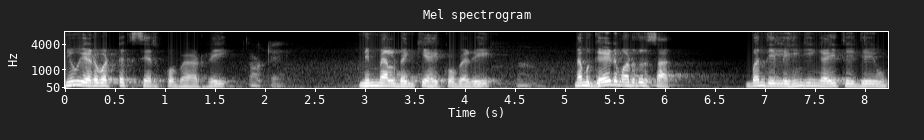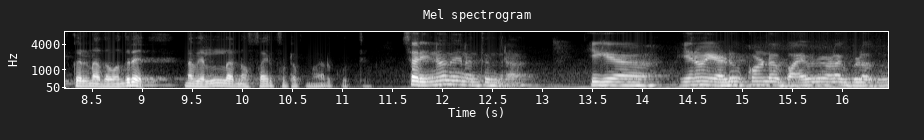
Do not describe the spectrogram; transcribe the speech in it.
ನೀವು ಎಡವಟ್ಟಕ್ಕೆ ಸೇರ್ಕೋಬೇಡ್ರಿ. ಓಕೆ. ನಿಮ್ಮ ಮೇಲೆ ಬೆಂಕಿ ಹಾಯ್ಕೋಬೇಡ್ರಿ. ಹ್ಮ್ ನಮಗೆ ಗೈಡ್ ಮಾಡಿದ್ರೆ ಸಾಕು. ಬಂದು ಇಲ್ಲಿ ಹಿಂಗೆ ಹಿಂಗೆ ಆಯಿತು ಇದು ಉಪಕರಣ ಅದಾವ ಅಂದರೆ ನಾವೆಲ್ಲ ನಾವು ಫೈರ್ ಫುಟಪ್ ಮಾಡ್ಕೋತೀವಿ. ಸರ್ ಇನ್ನೊಂದೇನಂತಂದ್ರೆ ಈಗ ಏನೋ ಎಡ್ಕೊಂಡು ಬಾವಿ ಒಳಗೆ ಬೀಳೋದು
